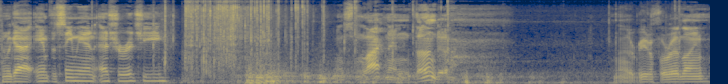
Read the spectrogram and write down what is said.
And we got Aphyosemion escherichii. And lightning and thunder. Another beautiful red line.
